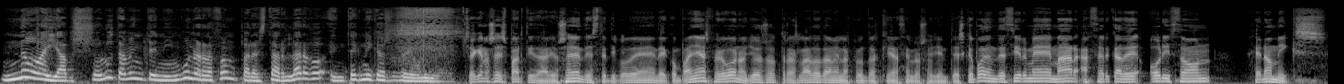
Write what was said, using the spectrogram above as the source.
No hay absolutamente ninguna razón para estar largo en técnicas reunidas. Sé que no sois partidarios ¿eh? de este tipo de, de compañías, pero bueno, yo os traslado también las preguntas que hacen los oyentes. ¿Qué pueden decirme, Mar, acerca de Horizon Genomics?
